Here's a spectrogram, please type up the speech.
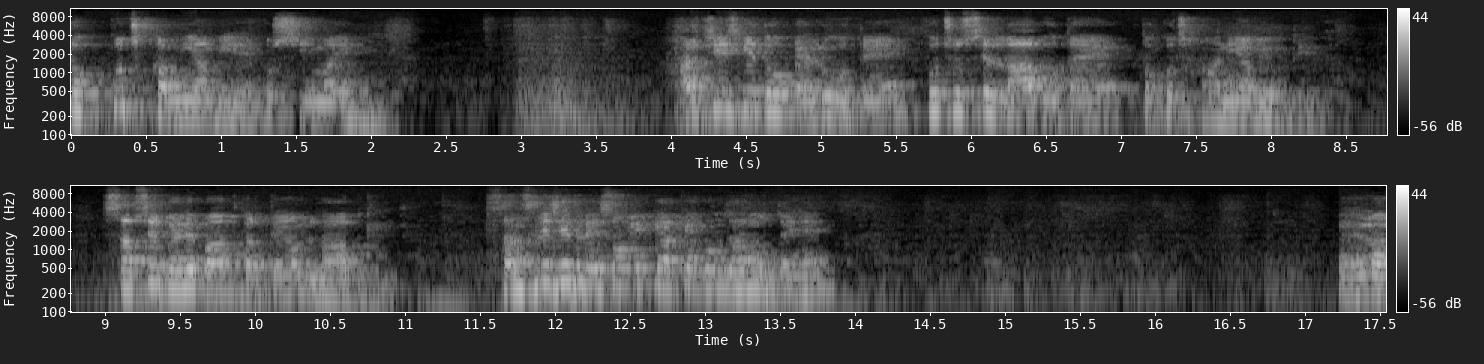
तो कुछ कमियाँ भी है, कुछ सीमाएँ भी हर चीज़ के दो पहलू होते हैं, कुछ उससे लाभ होता है तो कुछ हानियाँ भी होती है। सबसे पहले बात करते हैं हम लाभ की। संश्लेषित रेशों में क्या क्या गुणधर्म होते हैं? पहला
